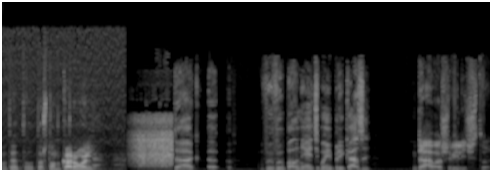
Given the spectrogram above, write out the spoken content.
вот это вот то, что он король. Так, э, вы выполняете мои приказы? Да, Ваше Величество.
